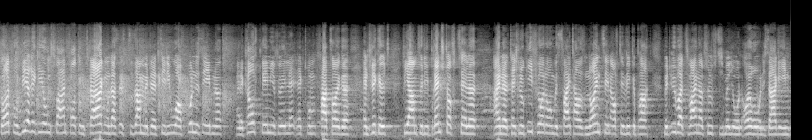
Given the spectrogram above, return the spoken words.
dort, wo wir Regierungsverantwortung tragen, und das ist zusammen mit der CDU auf Bundesebene, eine Kaufprämie für Elektrofahrzeuge entwickelt. Wir haben für die Brennstoffzelle eine Technologieförderung bis 2019 auf den Weg gebracht mit über 250 Millionen €. Ich sage Ihnen,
